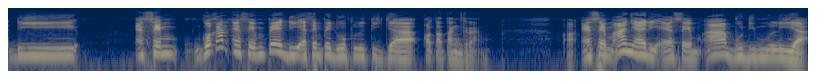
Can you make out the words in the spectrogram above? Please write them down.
di SM gue kan SMP di SMP 23 Kota Tangerang. Eh, SMA-nya di SMA Budi Mulia.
